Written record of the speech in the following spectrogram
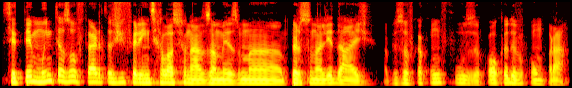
você ter muitas ofertas diferentes relacionadas à mesma personalidade. A pessoa fica confusa, qual que eu devo comprar?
